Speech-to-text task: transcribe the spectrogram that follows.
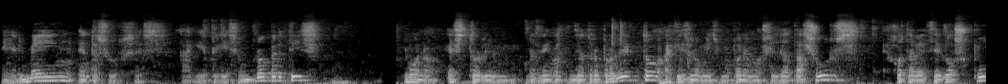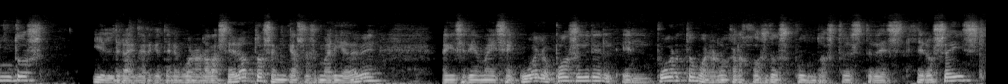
el main, en resources. Aquí Application Properties. Y bueno, esto lo tengo de otro proyecto. Aquí es lo mismo. Ponemos el data source, JBC dos puntos y el driver que tiene, bueno, la base de datos. En mi caso es MariaDB. Aquí sería MySQL o Postgre, el puerto, bueno, localhost 2.3306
